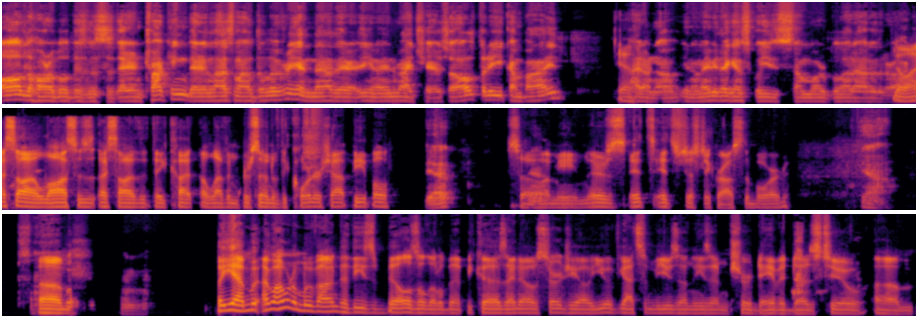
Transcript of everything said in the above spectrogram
all the horrible businesses. They're in trucking, they're in last mile delivery, and now they're you know in rideshare. So all three combined, Yeah. I don't know. You know, maybe they can squeeze some more blood out of their. No, I saw losses. I saw that they cut 11% of the Cornershop people. Yeah, So Yeah. I mean, there's it's it's just across the board. yeah. So, Um, But yeah, I want to move on to these bills a little bit because I know Sergio, you've got some views on these. I'm sure David does too. Um,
